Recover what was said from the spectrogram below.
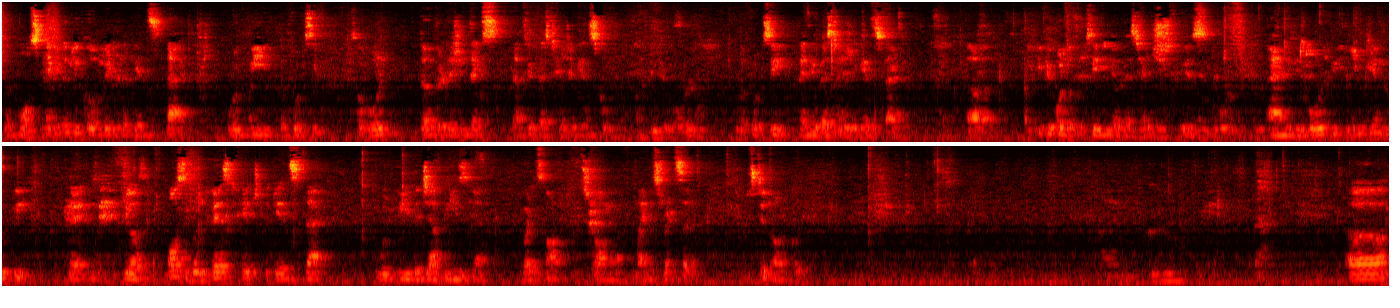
the most negatively correlated against that would be the FTSE. So hold the British index, that's your best hedge against gold. If you hold the FTSE, then your best hedge against that. Uh, if you hold the FTSE, your best hedge is gold. And if you hold the Indian rupee, then your possible best hedge against that would be the Japanese yen. But it's not strong enough, minus 27. It's still not good. Uh,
